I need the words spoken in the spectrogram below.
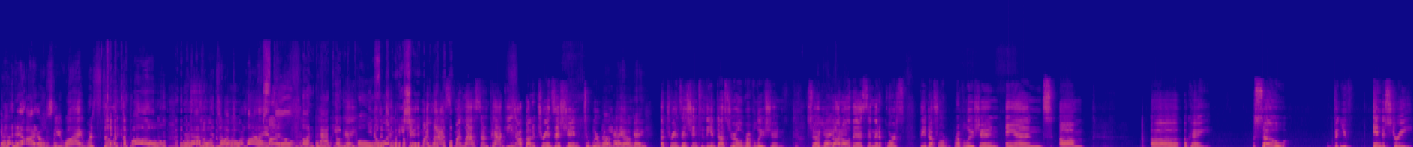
I don't see why we're still at the pole. We're still at the the time of pole. our lives. Oh. Still unpacking Okay, the pole you know what? situation. Okay, my last my last unpacking. I've got a transition to where we need to Okay, go. okay. a transition to the industrial revolution so Okay. you've got Okay. all this and then of course the industrial revolution and um uh okay so the you've industry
